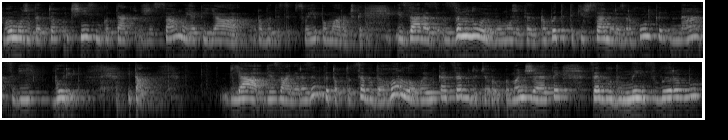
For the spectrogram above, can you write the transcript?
Ви можете точнісінько так же само, як і я, робити свої помарочки. І зараз за мною ви можете робити такі ж самі розрахунки на свій виріб. І так, для в'язання резинки, тобто це буде горловинка, це будуть манжети, це буде низ виробу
